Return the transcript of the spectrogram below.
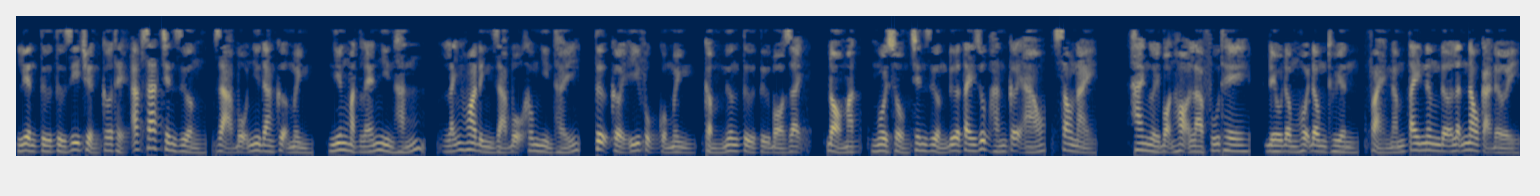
liền từ từ di chuyển cơ thể áp sát trên giường, giả bộ như đang cựa mình, nghiêng mặt lén nhìn hắn, lãnh hoa đình giả bộ không nhìn thấy, tự cởi y phục của mình, cẩm nương từ từ bỏ dậy, đỏ mặt, ngồi xổm trên giường đưa tay giúp hắn cởi áo, sau này, hai người bọn họ là phu thê, đều đồng hội đồng thuyền, phải nắm tay nâng đỡ lẫn nhau cả đời,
